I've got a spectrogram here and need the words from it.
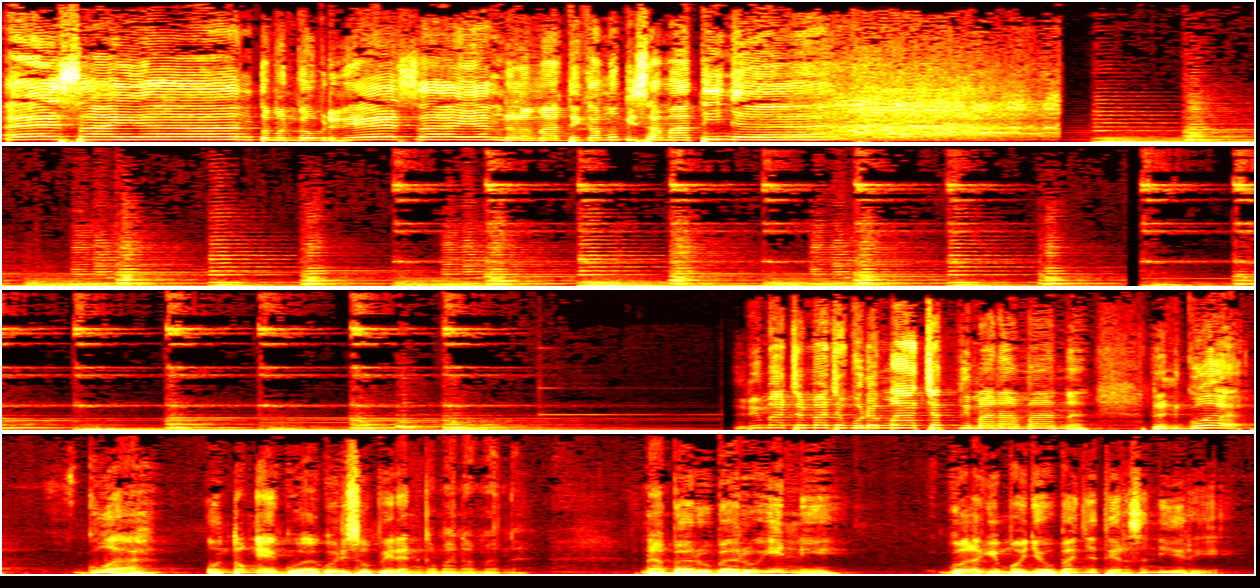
Eh sayang, temen gue berdiri, eh sayang, dalam hati kamu bisa mati nggak? Jadi macam-macam udah macet di mana-mana. Dan gue, gue, untungnya gue, gue disupirin ke mana-mana. Nah baru-baru ini, gue lagi mau nyoba nyetir sendiri.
